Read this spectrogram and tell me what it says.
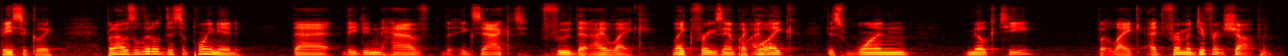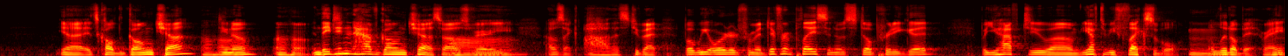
basically. But I was a little disappointed that they didn't have the exact food that I like. Like for example, Like I like this one milk tea, but like at from a different shop. Yeah, it's called Gongcha. Do you know? Uh-huh. And they didn't have Gongcha, so I was very. I was like, ah, that's too bad. But we ordered from a different place, and it was still pretty good. But you have to um, you have to be flexible a little bit, right?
